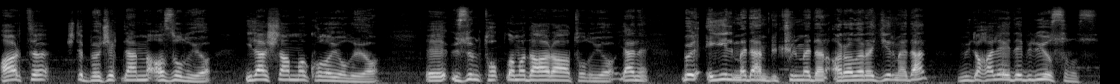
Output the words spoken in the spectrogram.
Artı işte böceklenme az oluyor. ilaçlanma kolay oluyor. Ee, üzüm toplama daha rahat oluyor. Yani böyle eğilmeden, bükülmeden, aralara girmeden müdahale edebiliyorsunuz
